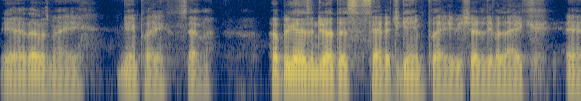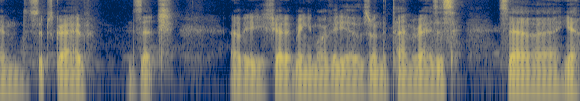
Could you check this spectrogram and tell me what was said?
yeah, that was my gameplay. So uh, hope you guys enjoyed this savage gameplay. Be sure to leave a like and subscribe and such. I'll be sure to bring you more videos when the time arises. So, uh, yeah,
